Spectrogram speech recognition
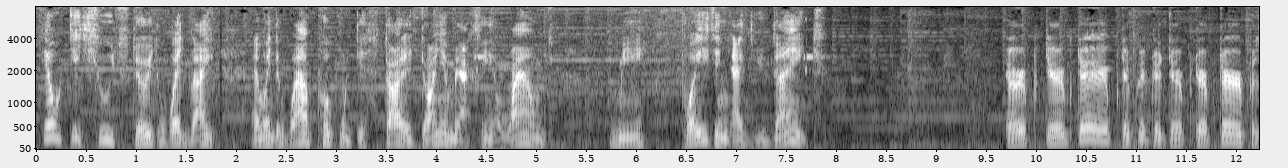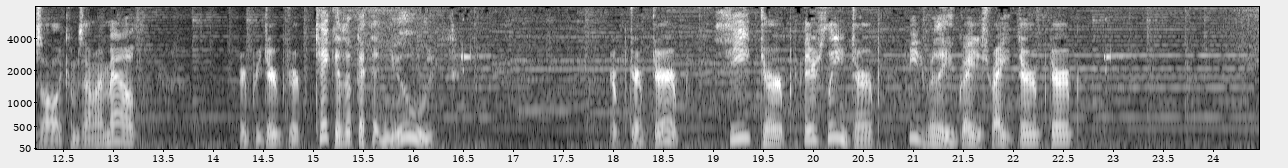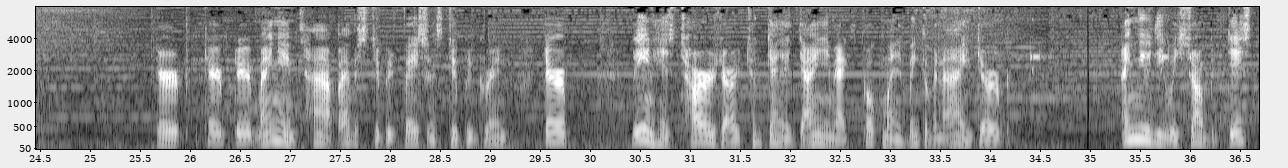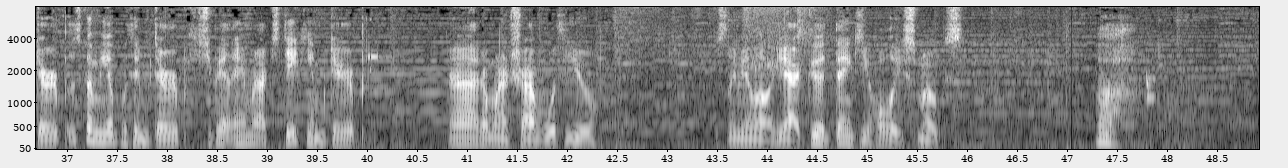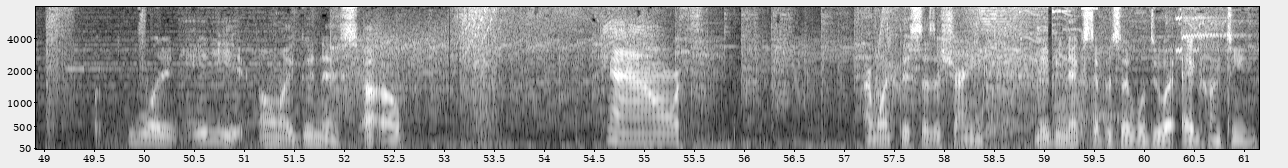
It was this huge surge of red light, and when the wild Pokemon just started Dynamaxing around me, blazing as you like. Derp derp derp derp derp derp derp derp is all that comes out of my mouth. Derpy derp derp. Take a look at the news. Derp derp derp. See derp. There's Lee derp. He's really the greatest, right? Derp derp. Derp derp derp. My name's Hop. I have a stupid face and stupid grin. Derp. Lee and his Charizard took down the Dynamax Pokemon in the blink of an eye, derp. I knew Lee was strong, but this derp. Let's go meet up with him, derp. He should be at Hammerlocke Stadium, derp. Uh, I don't want to travel with you. Just leave me alone. Yeah, good, thank you. Holy smokes. What an idiot. Oh my goodness. Uh-oh. I want this as a shiny. Maybe next episode we'll do an egg hunting.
